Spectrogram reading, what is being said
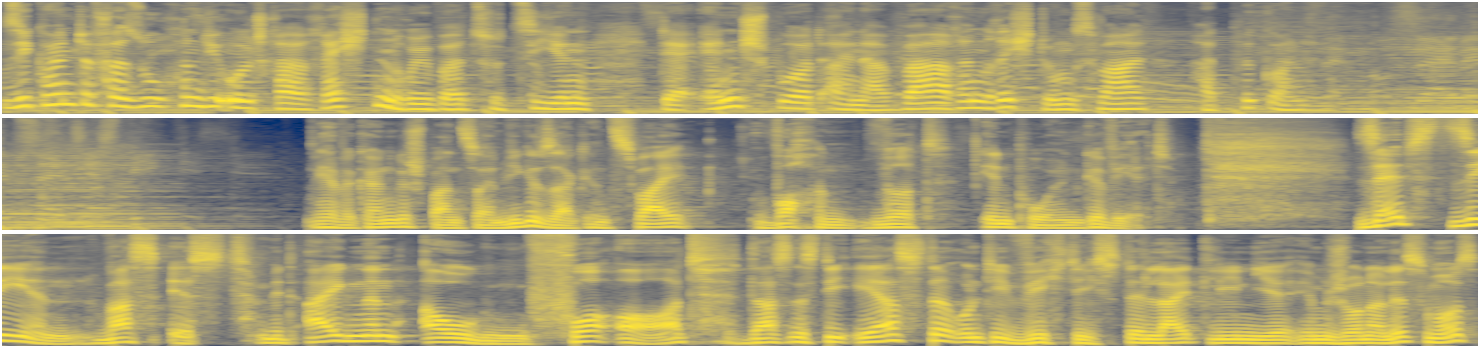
Sie könnte versuchen, die Ultrarechten rüberzuziehen. Der Endspurt einer wahren Richtungswahl hat begonnen. Ja, wir können gespannt sein. Wie gesagt, in zwei Wochen wird in Polen gewählt. Selbst sehen, was ist, mit eigenen Augen vor Ort, das ist die erste und die wichtigste Leitlinie im Journalismus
